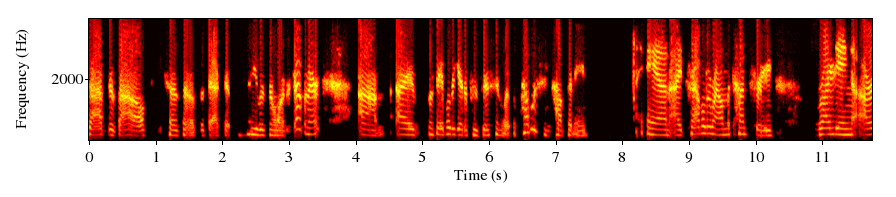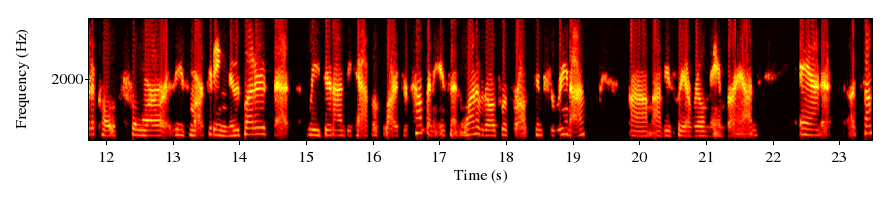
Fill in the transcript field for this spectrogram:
job dissolved because of the fact that he was no longer governor, um, I was able to get a position with a publishing company, and I traveled around the country writing articles for these marketing newsletters that we did on behalf of larger companies. And one of those was Ralston Purina, um, obviously a real name brand. And at some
